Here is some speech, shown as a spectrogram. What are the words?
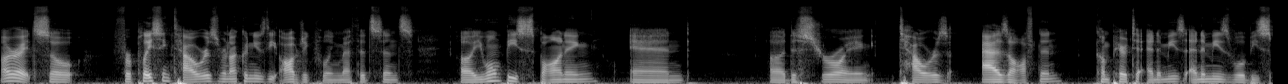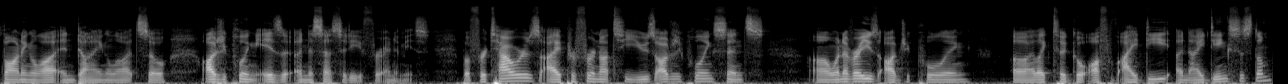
Alright, so for placing towers, we're not going to use the object pooling method since uh, you won't be spawning and uh, destroying towers as often compared to enemies. Enemies will be spawning a lot and dying a lot, so object pooling is a necessity for enemies. But for towers, I prefer not to use object pooling since uh, whenever I use object pooling, uh, I like to go off of ID, an IDing system,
